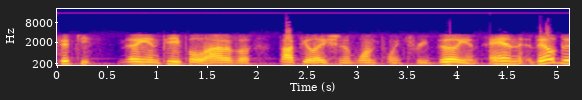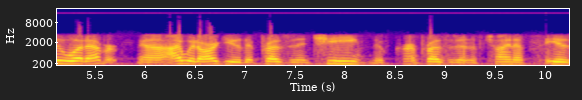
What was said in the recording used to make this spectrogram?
50 million people out of a population of 1.3 billion. And they'll do whatever. Uh, I would argue that President Xi, the current president of China, is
